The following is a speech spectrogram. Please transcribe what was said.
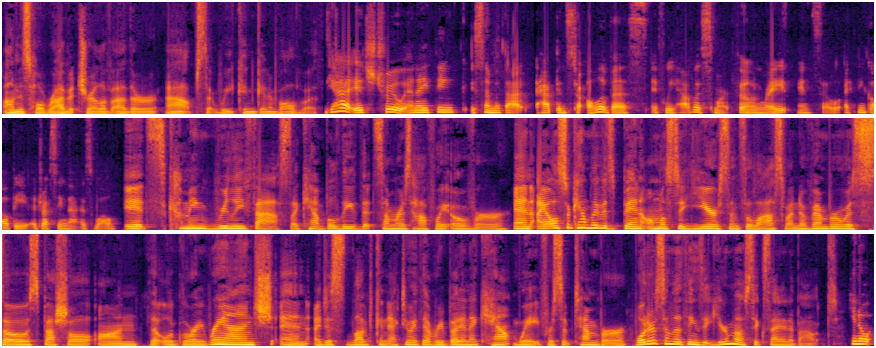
on this whole rabbit trail of other apps that we can get involved with. Yeah, it's true. And I think some of that happens to all of us if we have a smartphone, right? And so I think I'll be addressing that as well. It's coming really fast. I can't believe that summer is halfway over. And I also can't believe it's been almost a year since the last one. November was so special on the Old Glory Ranch. And I just loved connecting with everybody. And I can't wait for September. What are some of the things that you're most excited about? You know,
